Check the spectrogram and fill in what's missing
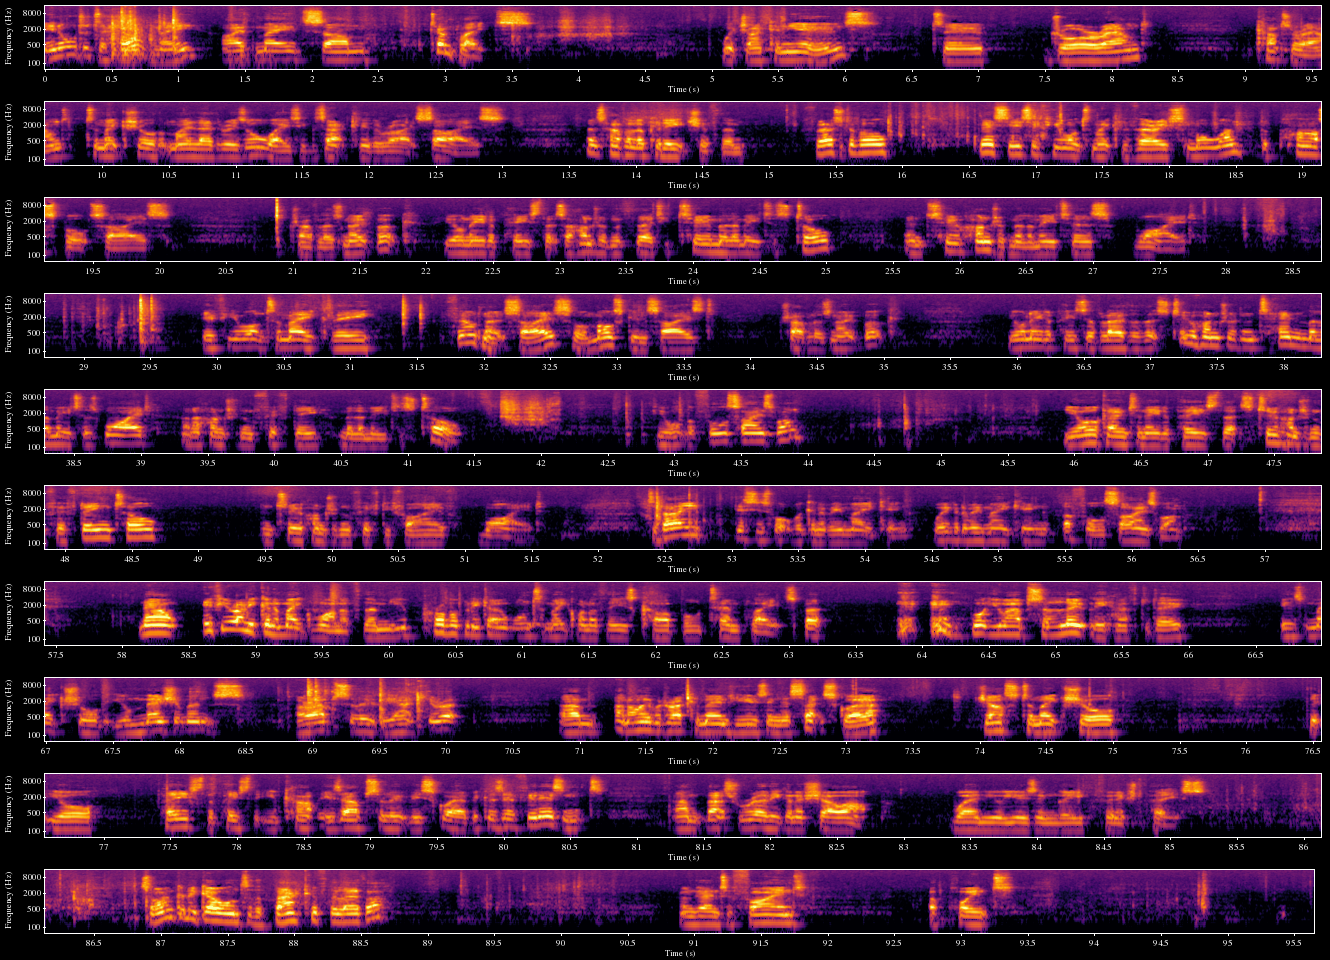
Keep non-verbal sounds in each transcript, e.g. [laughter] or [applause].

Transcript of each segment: In order to help me, I've made some templates which I can use to draw around, cut around to make sure that my leather is always exactly the right size. Let's have a look at each of them. First of all, this is if you want to make the very small one, the passport size traveller's notebook. You'll need a piece that's 132 millimeters tall and 200 millimeters wide. If you want to make the field note size or Moleskine sized traveller's notebook, you'll need a piece of leather that's 210 millimeters wide and 150 millimeters tall. If you want the full size one, you're going to need a piece that's 215 tall and 255 wide. Today, this is what we're going to be making. We're going to be making a full size one. Now, if you're only going to make one of them, you probably don't want to make one of these cardboard templates, but [clears throat] what you absolutely have to do is make sure that your measurements are absolutely accurate, um, and I would recommend using a set square just to make sure that your piece, the piece that you cut, is absolutely square, because if it isn't, um, that's really going to show up when you're using the finished piece. So I'm going to go onto the back of the leather. I'm going to find a point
